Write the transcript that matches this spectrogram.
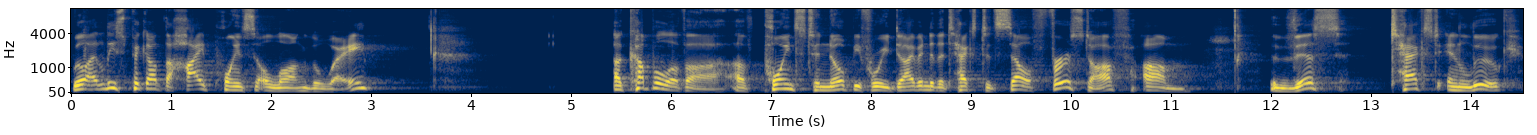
we'll at least pick out the high points along the way. A couple of, uh, of points to note before we dive into the text itself. First off, um, this text in Luke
